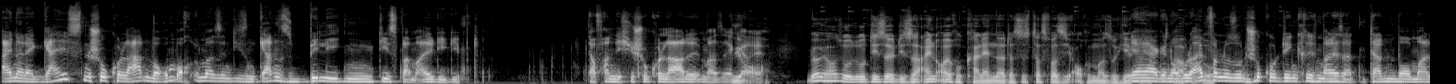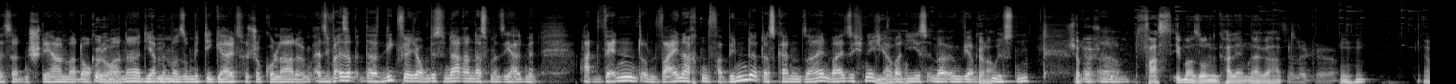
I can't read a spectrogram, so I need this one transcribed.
einer der geilsten Schokoladen, warum auch immer, sind diesen ganz billigen, die es beim Aldi gibt. Da fand ich die Schokolade immer sehr ja. geil. Ja, ja, so, so diese, diese 1-Euro-Kalender, das ist das, was ich auch immer so hier Ja, ja, genau, habe, wo du so. einfach nur so ein Schokoding kriegst, mal ist das ein Tannenbaum, mal ist das ein Stern, was auch genau. immer, ne? Die haben mhm. immer so mit die geilste Schokolade. Also ich weiß, das liegt vielleicht auch ein bisschen daran, dass man sie halt mit Advent und Weihnachten verbindet. Das kann sein, weiß ich nicht, ja. aber die ist immer irgendwie am genau. coolsten. Ich habe ja, ähm, fast immer so einen Kalender gehabt. Mhm. ja.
